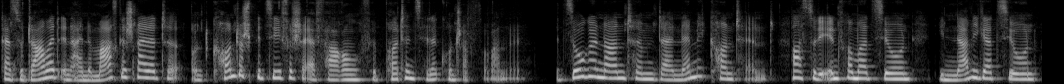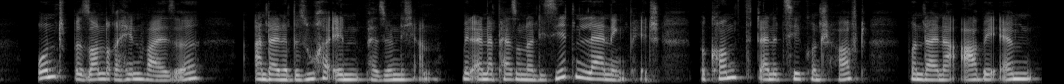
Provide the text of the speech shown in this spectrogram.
kannst du damit in eine maßgeschneiderte und kontospezifische Erfahrung für potenzielle Kundschaft verwandeln. Mit sogenanntem Dynamic Content passt du die Information, die Navigation und besondere Hinweise an deine BesucherInnen persönlich an. Mit einer personalisierten Landingpage bekommt deine Zielkundschaft von deiner ABM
